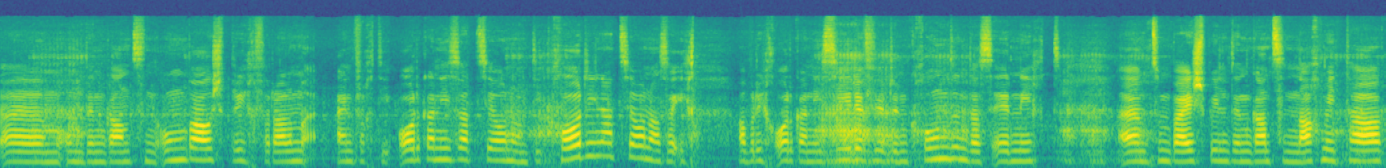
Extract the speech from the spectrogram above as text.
ähm, um den ganzen Umbau, sprich vor allem einfach die Organisation und die Koordination. Also ich, aber ich organisiere für den Kunden, dass er nicht ähm, zum Beispiel den ganzen Nachmittag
